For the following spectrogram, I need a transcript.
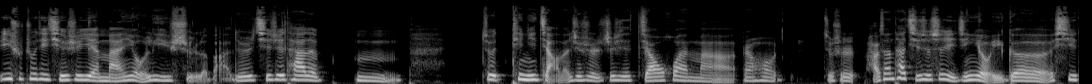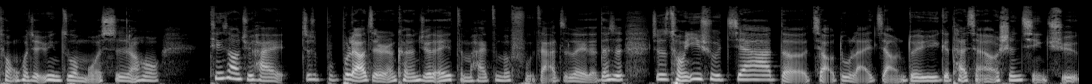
艺术驻地其实也蛮有历史了吧？就是其实他的嗯，就听你讲的，就是这些交换嘛，然后。就是好像它其实是已经有一个系统或者运作模式，然后听上去还就是不不了解的人可能觉得，哎，怎么还这么复杂之类的。但是就是从艺术家的角度来讲，对于一个他想要申请去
